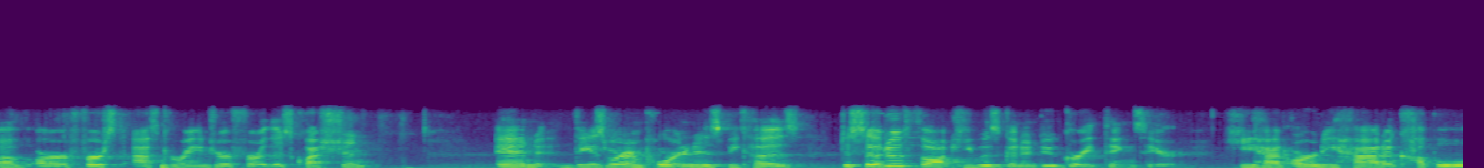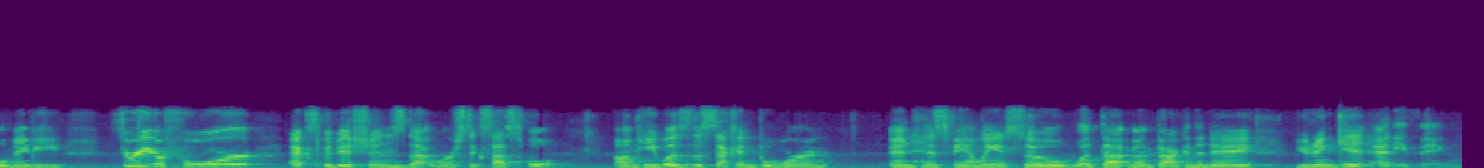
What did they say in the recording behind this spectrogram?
of our first Ask a Ranger for this question. And these were important is because DeSoto thought he was going to do great things here. He had already had a couple, maybe three or four expeditions that were successful. Um, he was the second born in his family, so what that meant back in the day, you didn't get anything,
